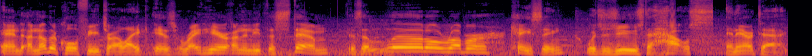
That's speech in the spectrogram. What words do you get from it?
And another cool feature I like is right here underneath the stem, there's a little rubber casing, which is used to house an AirTag.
